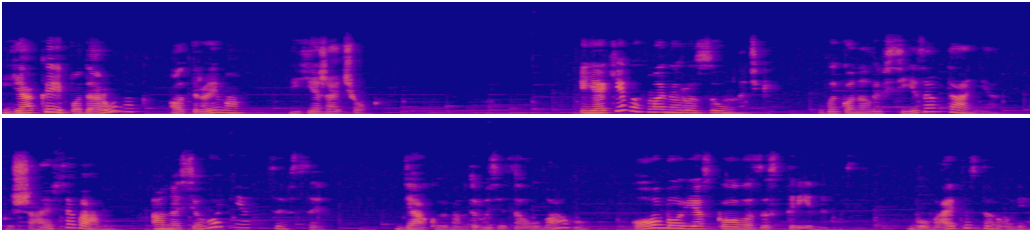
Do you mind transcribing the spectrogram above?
Який подарунок отримав їжачок? Які ви в мене розумнички? Виконали всі завдання. Пишаюся вами. А на сьогодні це все. Дякую вам, друзі, за увагу. Обов'язково зустрінемось. Бувайте здорові!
